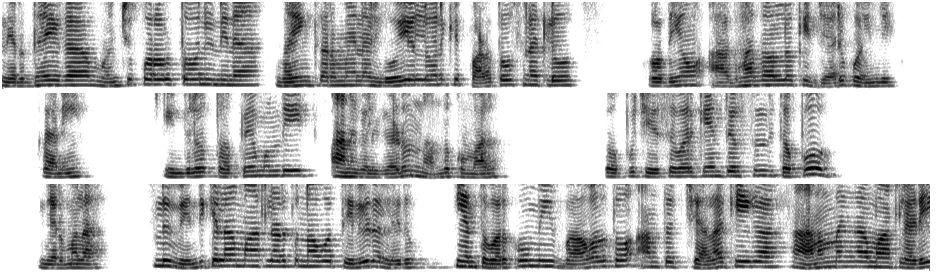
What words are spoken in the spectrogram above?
నిర్దయగా మంచు పొరలతో నిండిన భయంకరమైన లోయల్లోనికి పడతోసినట్లు హృదయం అగాధాల్లోకి జారిపోయింది. కానీ ఇందులో తప్పేముంది? అనగలిగాడు నందకుమార్. తప్పు చేసేవారికేం తెలుస్తుంది తప్పు? నిర్మల నువ్వెందుకిలా మాట్లాడుతున్నావో తెలియడం లేదు. ఇంతవరకు మీ బావలతో అంత చలాకీగా ఆనందంగా మాట్లాడి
